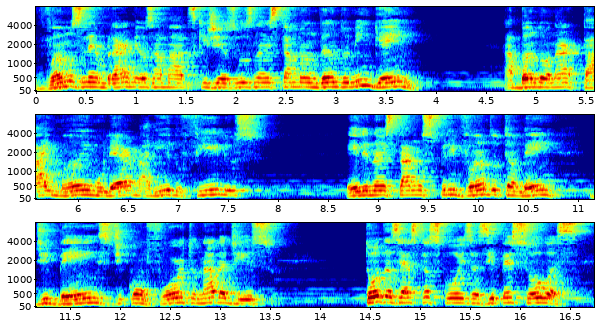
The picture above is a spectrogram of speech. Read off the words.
Vamos lembrar, meus amados, que Jesus não está mandando ninguém abandonar pai, mãe, mulher, marido, filhos. Ele não está nos privando também de bens, de conforto, nada disso. Todas estas coisas e pessoas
